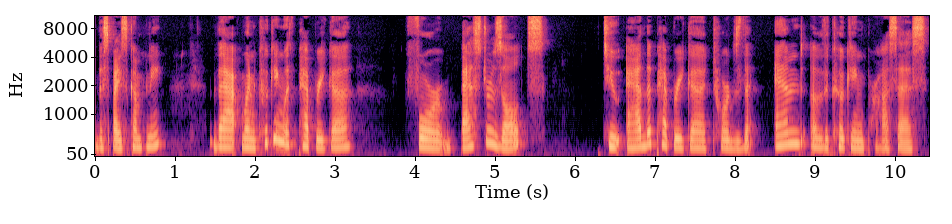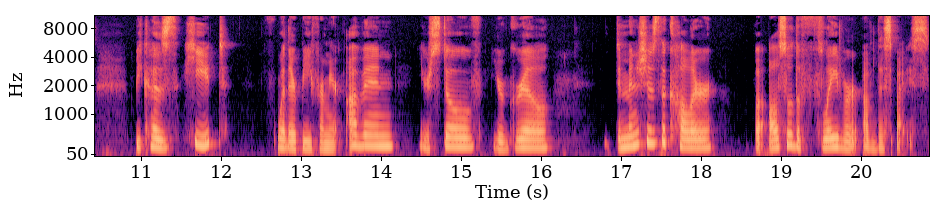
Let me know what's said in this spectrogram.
the spice company, that when cooking with paprika, for best results, to add the paprika towards the end of the cooking process because heat, whether it be from your oven, your stove, your grill, diminishes the color but also the flavor of the spice.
